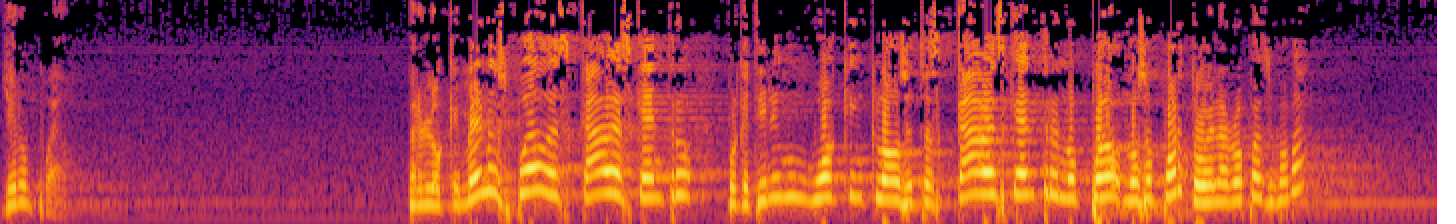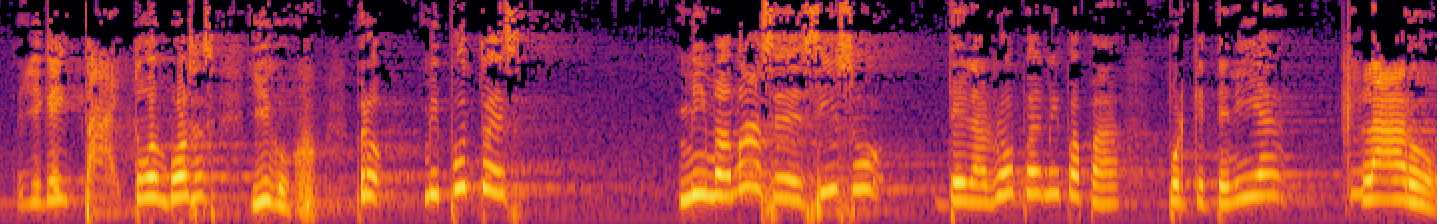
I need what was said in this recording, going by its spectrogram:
Yo no puedo. Pero lo que menos puedo es cada vez que entro, porque tienen un walking closet, entonces cada vez que entro no puedo, no soporto ver la ropa de su papá. Yo llegué y, todo en bolsas y digo, pero mi punto es, mi mamá se deshizo de la ropa de mi papá porque tenía claro,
